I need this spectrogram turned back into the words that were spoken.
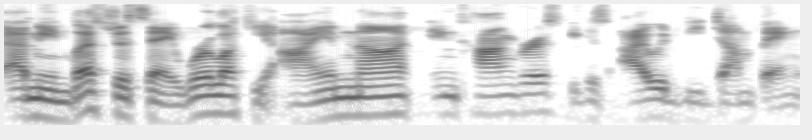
I mean, let's just say we're lucky I am not in Congress because I would be dumping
